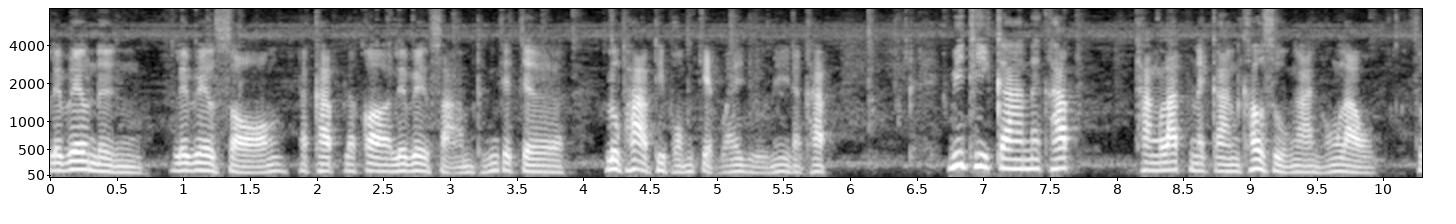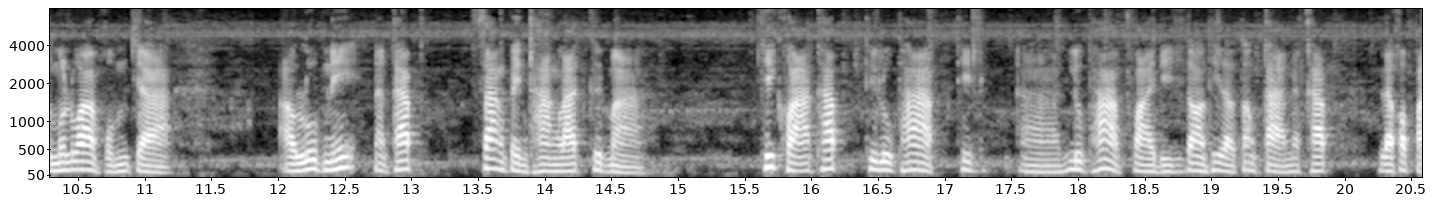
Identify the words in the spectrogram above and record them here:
เลเวล1เลเวล2นะครับ แล้วก็เลเวล3ถึงจะเจอรูปภาพที่ผมเก็บไว้อยู่นี่นะครับ วิธีการนะครับทางลัดในการเข้าสู่งานของเรา สมมติว่าผมจะเอารูปนี้นะครับ สร้างเป็นทางลัดขึ้นมา คลิกขวาครับที่รูปภาพที่รูปภาพไฟล์ดิจิตอลที่เราต้องการนะครับ แล้วก็ไป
